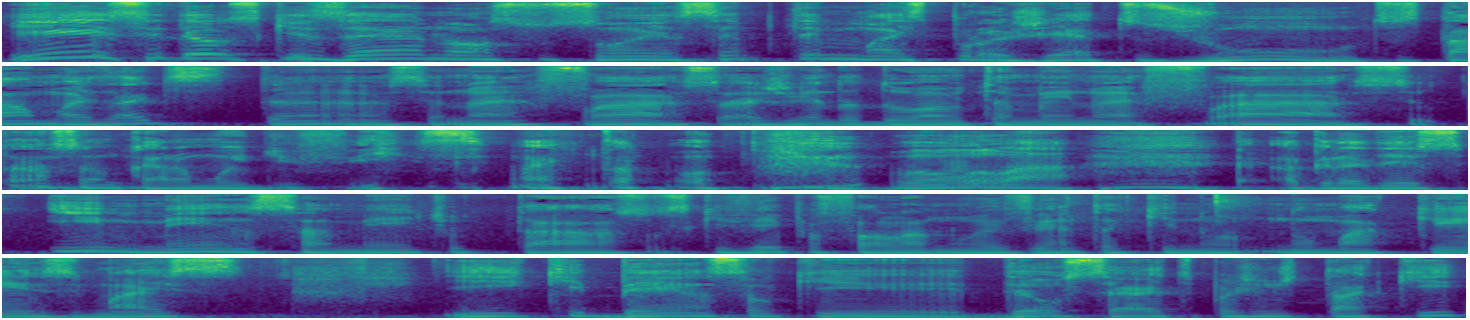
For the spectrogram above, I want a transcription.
E se Deus quiser, nosso sonho é sempre ter mais projetos juntos, tal, mas a distância não é fácil, a agenda do homem também não é fácil. Tá sendo um cara muito difícil, mas tá bom. Lá. Agradeço imensamente o Tassos que veio para falar no evento aqui no, no Mackenzie, mas e que benção que deu certo pra gente estar aqui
